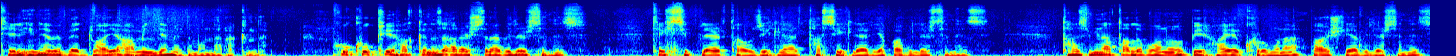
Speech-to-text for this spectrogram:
Teline ve bedduaya amin demedim onlar hakkında. Hukuki hakkınızı araştırabilirsiniz. Teksipler, tavzihler, tasihler yapabilirsiniz. Tazminat alıp onu bir hayır kurumuna bağışlayabilirsiniz.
